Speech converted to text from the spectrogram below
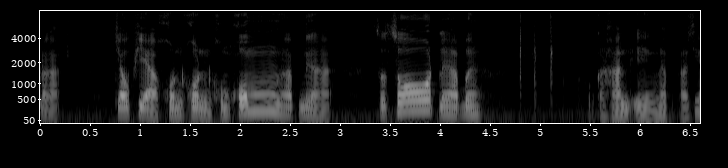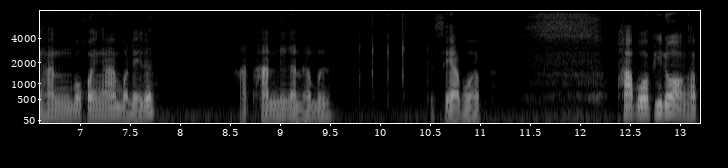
แล้วก็เจ้าเพียคนๆคมๆครับเนื้อสดๆเลยครับเบิ่งผมก็หั่นเองครับอาจสิหั่นบ่ค่อยงามบ่ได้เด้อหัดหั่นคือกันครับเบิ่งจะแซ่บบ่ครับ ถ้าพ่พี่น้องครับ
